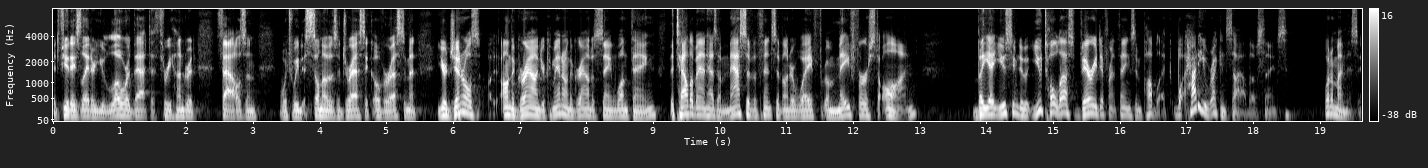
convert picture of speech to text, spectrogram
A few days later, you lowered that to 300,000 which we still know is a drastic overestimate. Your generals on the ground, your commander on the ground is saying one thing. The Taliban has a massive offensive underway from May 1st on. But yet you seem to, you told us very different things in public. How do you reconcile those things? What am I missing?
